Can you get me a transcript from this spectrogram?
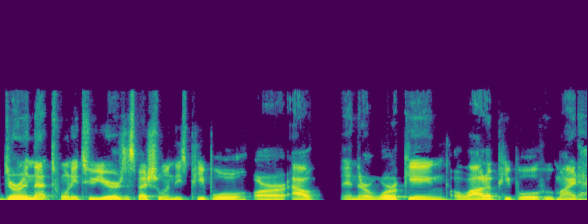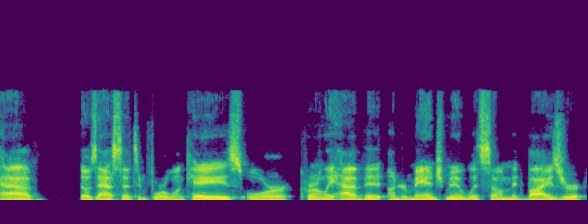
during that 22 years, especially when these people are out and they're working, a lot of people who might have those assets in 401ks or currently have it under management with some advisor,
